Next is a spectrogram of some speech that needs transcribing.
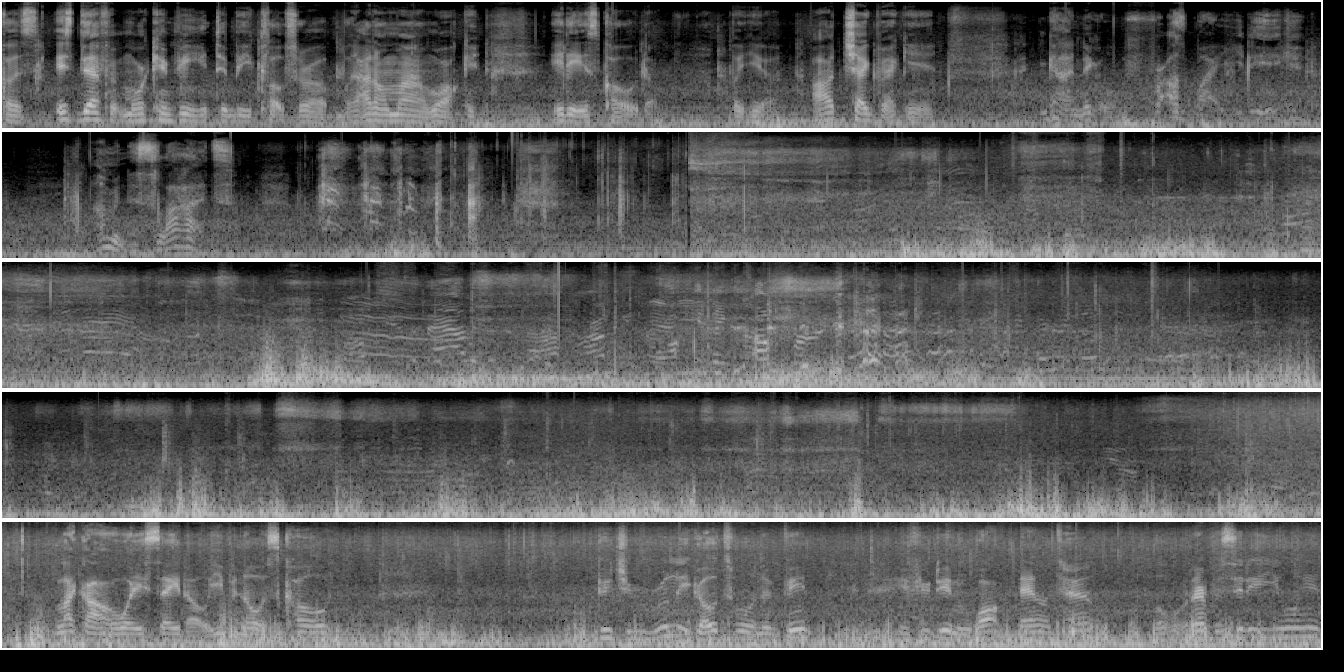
Cause it's definitely more convenient to be closer up, but I don't mind walking. It is cold though. But yeah, I'll check back in. Got a nigga with frostbite, you dig? I'm in the slides. like I always say though, even though it's cold, did you really go to an event if you didn't walk downtown or whatever city you in?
